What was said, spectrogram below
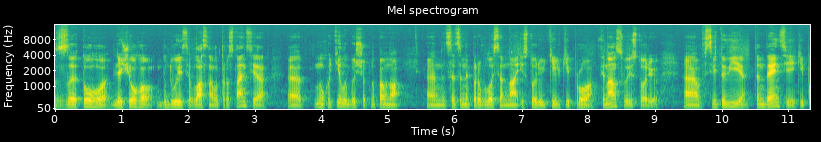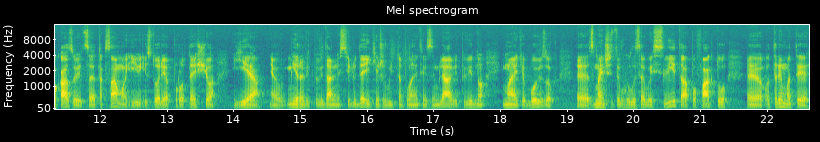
з того, для чого будується власна електростанція. е, Ну, хотіли би, щоб напевно це, це не перевелося на історію тільки про фінансову історію. Е, В світові тенденції, які показують, це так само і історія про те, що є е, міра відповідальності людей, які живуть на планеті Земля, відповідно мають обов'язок е, зменшити вуглецевий слід, а по факту отримати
